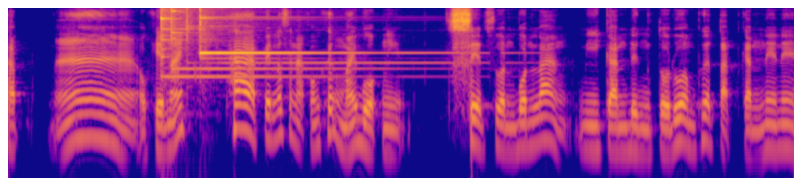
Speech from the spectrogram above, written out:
ครับ อ่าโอเคไหม ถ้าเป็นลักษณะของเครื่องหมายบวกนี่เศษส่วนบนล่างมีการดึงตัวร่วมเพื่อตัดกันแน่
